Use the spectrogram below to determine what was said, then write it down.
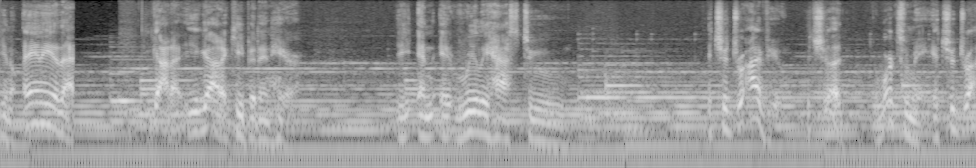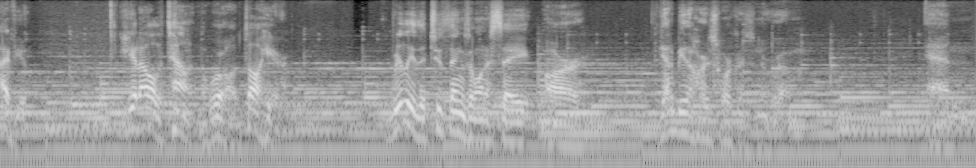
you know, any of that. You gotta, you gotta keep it in here. And it really has to, it should drive you. It should. It works for me. It should drive you. You get all the talent in the world. It's all here. Really, the two things I want to say are you got to be the hardest workers in the room. And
